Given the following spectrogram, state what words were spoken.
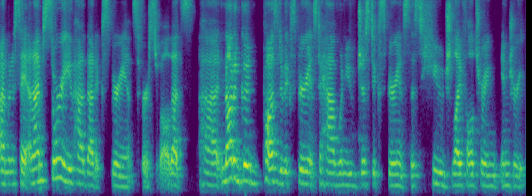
I'm going to say, and I'm sorry you had that experience. First of all, that's uh, not a good positive experience to have when you've just experienced this huge life altering injury.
